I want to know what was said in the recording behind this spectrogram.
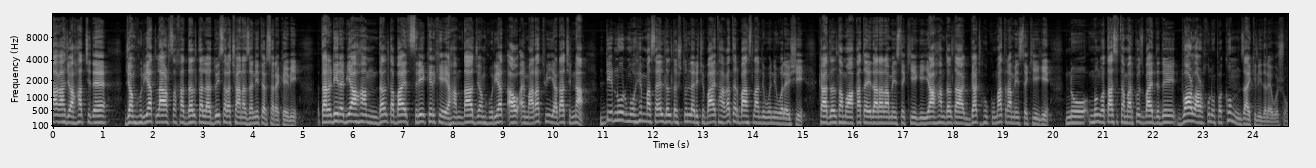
هغه جهت چې د جمهوریت له اړخ څخه دلته له دوی سره چانهزني ترسره کوي تر ډیره بیا هم دلته باید سرې کرښې همدا جمهوریت او امارت وي یا دا چې نه ډېر نور مهم مسایل دلته شتون لري چې باید هغه تر بحث لاندې ونیولی شي. که دلته موقته اداره رامنځته کېږي یا هم دلته ګډ حکومت رامنځته کېږي، نو موږ او تاسې تمرکز باید د دې دواړو اړخونو په کوم ځای کې لیدلی وشو؟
